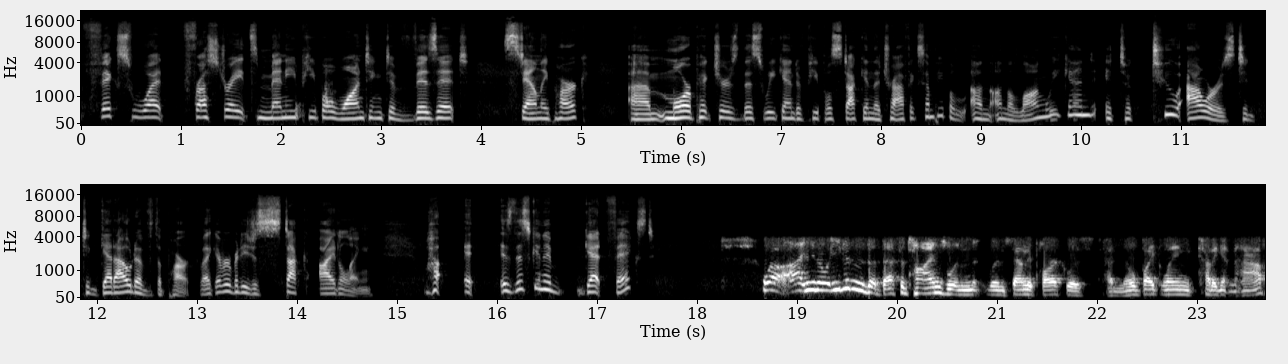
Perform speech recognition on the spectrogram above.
fix what frustrates many people wanting to visit Stanley Park. Um, more pictures this weekend of people stuck in the traffic. Some people on, on the long weekend, it took two hours to, to get out of the park. Like everybody just stuck idling. How, is this going to get fixed? Well, I, you know, even the best of times when when Stanley Park was had no bike lane, cutting it in half.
